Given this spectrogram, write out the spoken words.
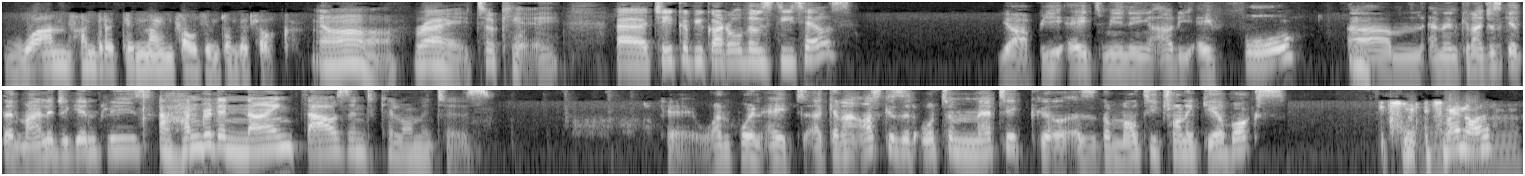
109,000 on the clock. Oh, right. Okay. Uh, Jacob, you got all those details? Yeah, B8 meaning Audi A4. Mm. Um, and then can I just get that mileage again, please? 109,000 kilometers. Okay, 1.8. Uh, can I ask, is it automatic? Uh, is it the Multitronic gearbox? It's, it's manual.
